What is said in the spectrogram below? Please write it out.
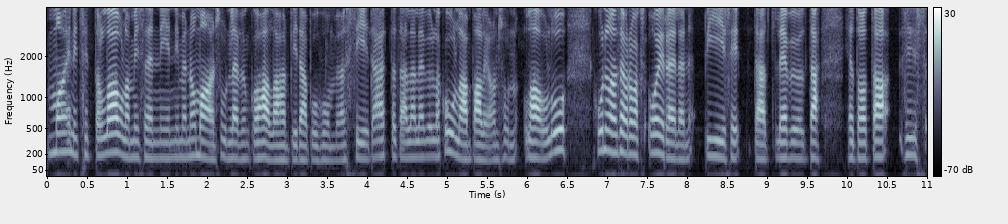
mainitsit tuon laulamisen, niin nimenomaan sun levyn kohdallahan pitää puhua myös siitä, että tällä levyllä kuullaan paljon sun laulua. Kuunnellaan seuraavaksi Oireilen biisi täältä levyltä. Ja tota, siis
